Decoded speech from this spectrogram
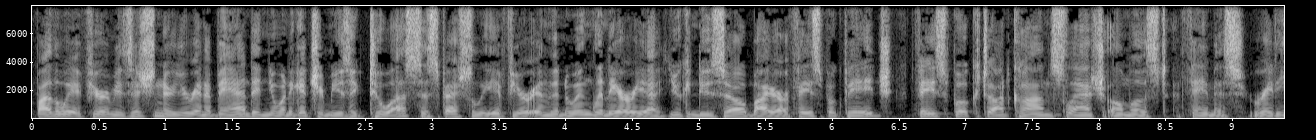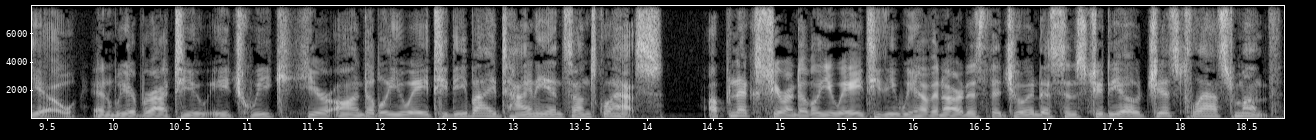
By the way, if you're a musician or you're in a band and you want to get your music to us, especially if you're in the New England area, you can do so by our Facebook page, facebook.com slash almost famous radio. And we are brought to you each week here on WATD by Tiny and Sons Glass. Up next here on WATD, we have an artist that joined us in studio just last month.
